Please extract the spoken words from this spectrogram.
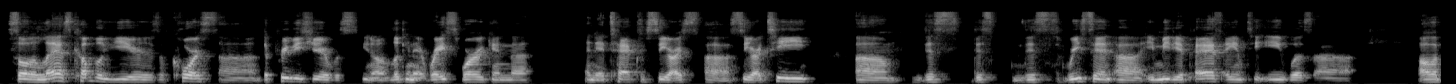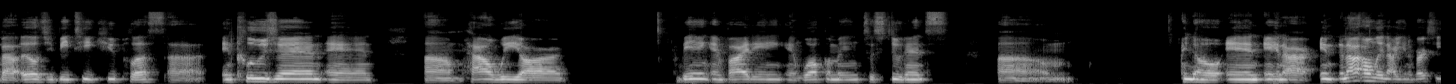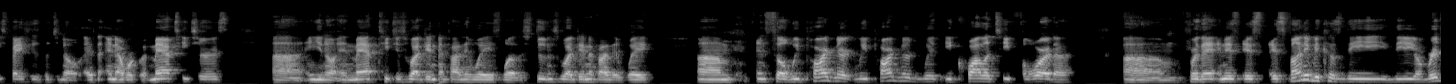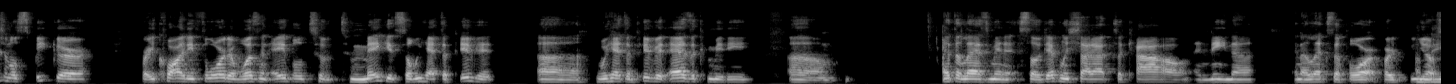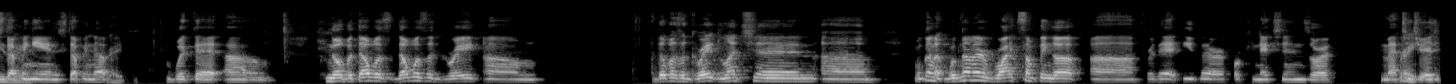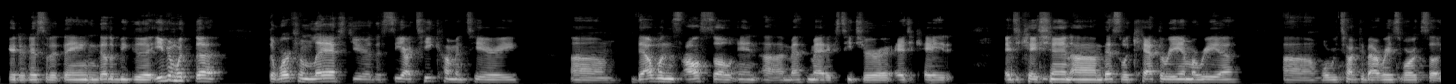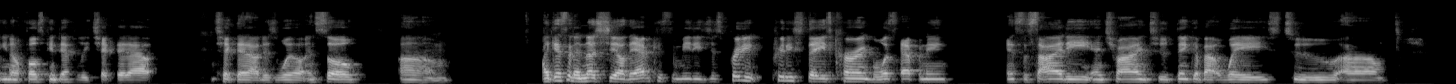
so the last couple of years, of course, uh, the previous year was you know looking at race work and the and the attacks of CR, uh, CRT. Um, this this this recent uh, immediate past AMTE was uh, all about LGBTQ plus uh, inclusion and um, how we are being inviting and welcoming to students. Um, you know, in in our in not only in our university spaces, but you know, and, I work with math teachers, uh, and you know, and math teachers who identify their way as well as students who identify their way um, and so we partnered we partnered with Equality Florida um, for that. And it's, it's, it's funny because the the original speaker for Equality Florida wasn't able to to make it, so we had to pivot. Uh, we had to pivot as a committee um, at the last minute. So definitely shout out to Kyle and Nina and Alexa for for you Amazing. know stepping in and stepping up right. with that. Um, no, but that was that was a great um, there was a great luncheon. Um, we're gonna we're gonna write something up uh, for that either for connections or math teacher educator this sort of thing. That'll be good. Even with the the work from last year, the CRT commentary. Um, that one's also in uh, mathematics teacher educated education. Um, that's with Cathery and Maria, uh, where we talked about race work. So you know, folks can definitely check that out, check that out as well. And so um, I guess in a nutshell, the advocacy committee just pretty pretty stays current with what's happening in society and trying to think about ways to um,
